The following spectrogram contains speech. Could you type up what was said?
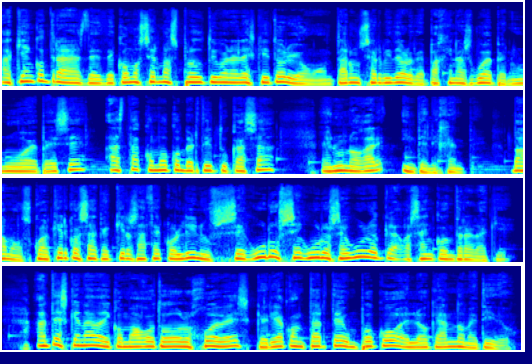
Aquí encontrarás desde cómo ser más productivo en el escritorio o montar un servidor de páginas web en un VPS hasta cómo convertir tu casa en un hogar inteligente. Vamos, cualquier cosa que quieras hacer con Linux, seguro, seguro, seguro que vas a encontrar aquí. Antes que nada, y como hago todos los jueves, quería contarte un poco en lo que ando metido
